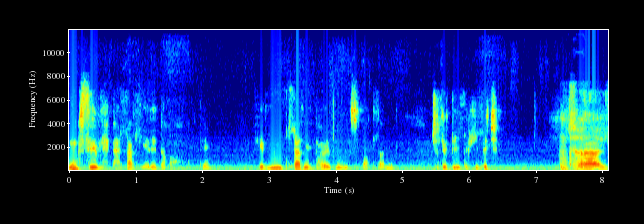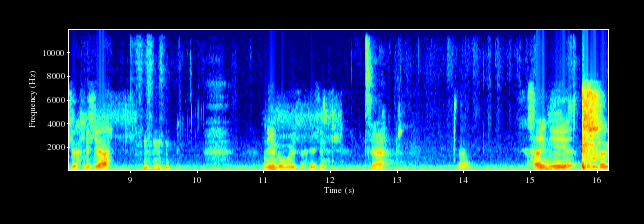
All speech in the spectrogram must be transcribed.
мөнгө сэвлэх талаар яриад байгаа байхгүй тийм Тэгэхээр энэ талаар нэг хоёр нэг үзэл бодлоо нэг чөлөөтэй илэрхийлж. За илэрхийлье. Нэг нөгөө илэрхийлье. За. За. Саяны яг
